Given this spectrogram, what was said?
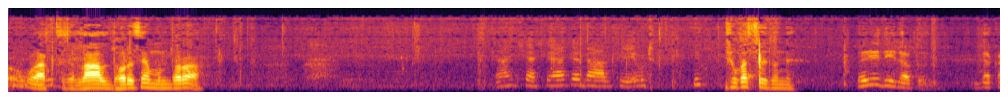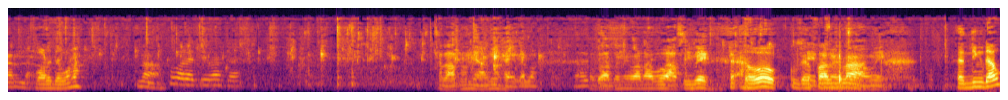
ও, লাগতেছে লাল ধরেছে এমন ধরা। শুকাচ্ছে ওই জন্যে। পরে দেবো না? রাঁধুনি আমি হয়ে গেলাম। রাঁধুনি বানাবো আসিবে হোক ব্যাপার না দাও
